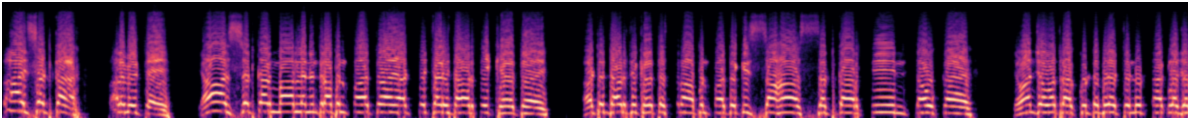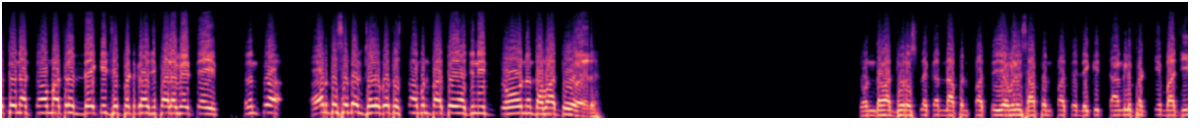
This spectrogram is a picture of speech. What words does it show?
काय षटकार पाहायला मिळतंय. या षटकार मारल्यानंतर आपण पाहतोय अठ्ठेचाळीस धावरती खेळतोय. अठ्ठेचाळीस धावावरती खेळत असताना आपण पाहतो की सहा षटकार तीन चौकार. जेव्हा जेव्हा मात्र कुटुंबीला चेंडू टाकला जातोय ना तेव्हा मात्र डेकीची फटकाची पाहायला मिळते. परंतु अर्धशतक झळकत असताना आपण पाहतोय अजूनही दोन धावा दूर दोन धावा दूर असल्या कारण आपण पाहतोय यावेळेस आपण पाहतोय देखील चांगली फटकेबाजी.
